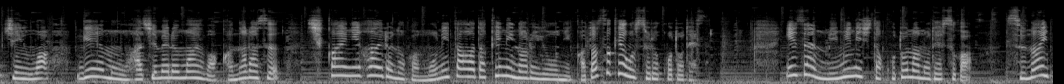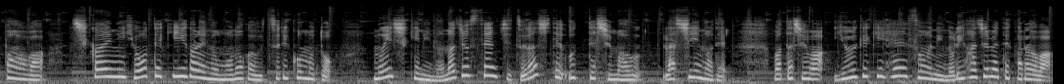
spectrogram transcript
ーチンは、ゲームを始める前は必ず、視界に入るのがモニターだけになるように片付けをすることです。以前耳にしたことなのですが、スナイパーは視界に標的以外のものが映り込むと無意識に70センチずらして撃ってしまうらしいので私は遊撃兵装に乗り始めてからは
